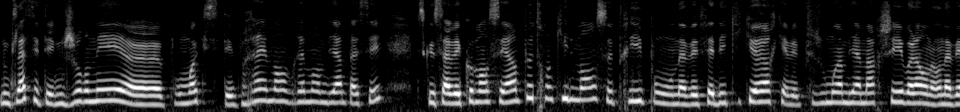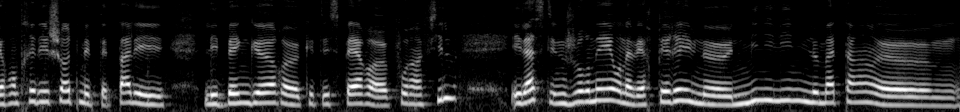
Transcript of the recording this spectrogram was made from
Donc là, c'était une journée pour moi qui s'était vraiment, vraiment bien passée, puisque ça avait commencé un peu tranquillement, ce trip. On avait fait des kickers qui avaient plus ou moins bien marché. Voilà, on, avait rentré des shots, mais peut-être pas les, les bangers que tu espères pour un film. Et là, c'était une journée, on avait repéré une, mini-ligne le matin euh,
